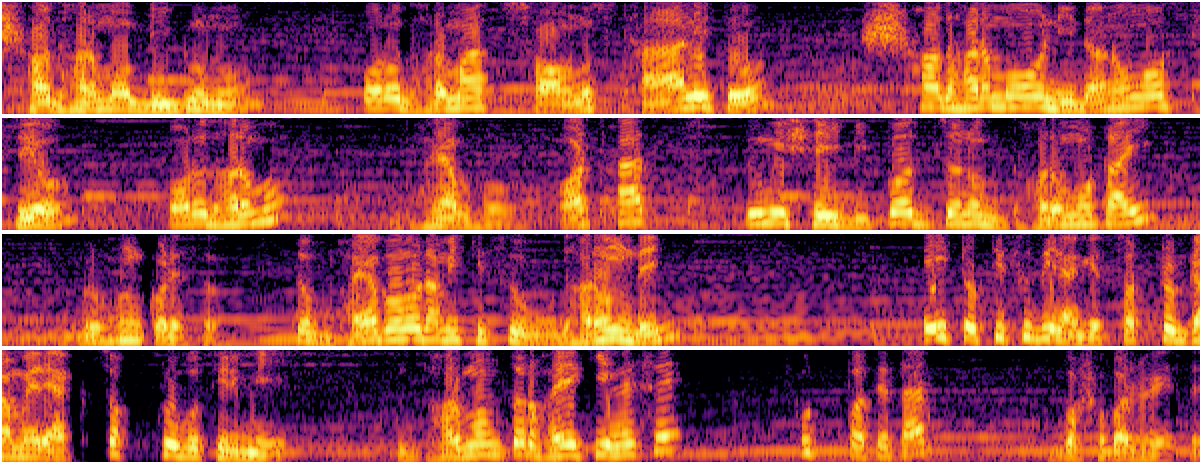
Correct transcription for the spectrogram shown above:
স্বধর্ম বিগুণ, পরধর্মাৎ স অনুষ্ঠানিত স্বধর্ম নিদান শ্রেয়, পরধর্ম ভয়াবহ। অর্থাৎ তুমি সেই বিপজ্জনক ধর্মটাই গ্রহণ করেছ। তো ভয়াবহর আমি কিছু উদাহরণ দেই। এই তো কিছুদিন আগে চট্টগ্রামের এক চক্রবর্তীর মেয়ে, ধর্মান্তর হয়ে কি হয়েছে? ফুটপাতে তার বসবাস হয়েছে।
